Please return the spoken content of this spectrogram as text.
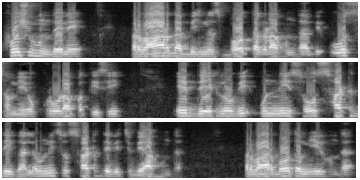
ਖੁਸ਼ ਹੁੰਦੇ ਨੇ। ਪਰਿਵਾਰ ਦਾ ਬਿਜ਼ਨਸ ਬਹੁਤ ਤਗੜਾ ਹੁੰਦਾ ਵੀ ਉਸ ਸਮੇਂ ਉਹ ਕਰੋੜਾਪਤੀ ਸੀ। ਇਹ ਦੇਖ ਲਓ ਵੀ 1960 ਦੀ ਗੱਲ ਹੈ 1960 ਦੇ ਵਿੱਚ ਵਿਆਹ ਹੁੰਦਾ ਪਰਿਵਾਰ ਬਹੁਤ ਅਮੀਰ ਹੁੰਦਾ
